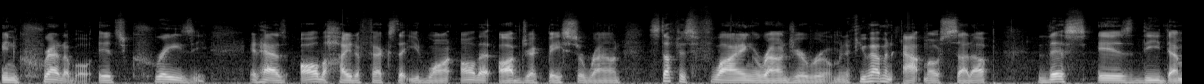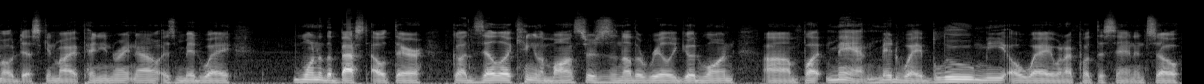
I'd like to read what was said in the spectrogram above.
incredible. It's crazy. It has all the height effects that you'd want, all that object based surround. Stuff is flying around your room. And if you have an Atmos setup, this is the demo disc in my opinion right now is midway one of the best out there godzilla king of the monsters is another really good one. Um, but man midway blew me away when i put this in. And so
